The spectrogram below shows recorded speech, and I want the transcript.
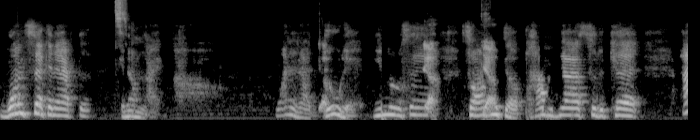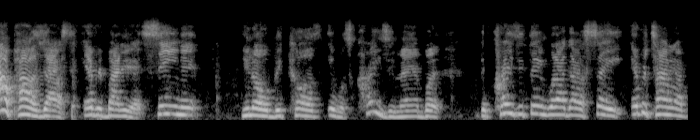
One second after, and I'm like, oh, why did I do that? You know what I'm saying? Yeah. So I Yeah. went to apologize to the cat. I apologize to everybody that's seen it, you know, because it was crazy, man. But the crazy thing, what I gotta say, every time I've,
